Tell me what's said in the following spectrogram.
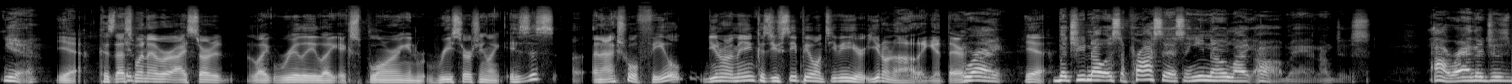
Yeah. Yeah, because that's whenever I started like really like exploring and researching. Like, is this an actual field? You know what I mean? Because you see people on TV, you're, you don't know how they get there. Right. Yeah. But you know it's a process and you know like, oh man, I'm just I'd rather just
